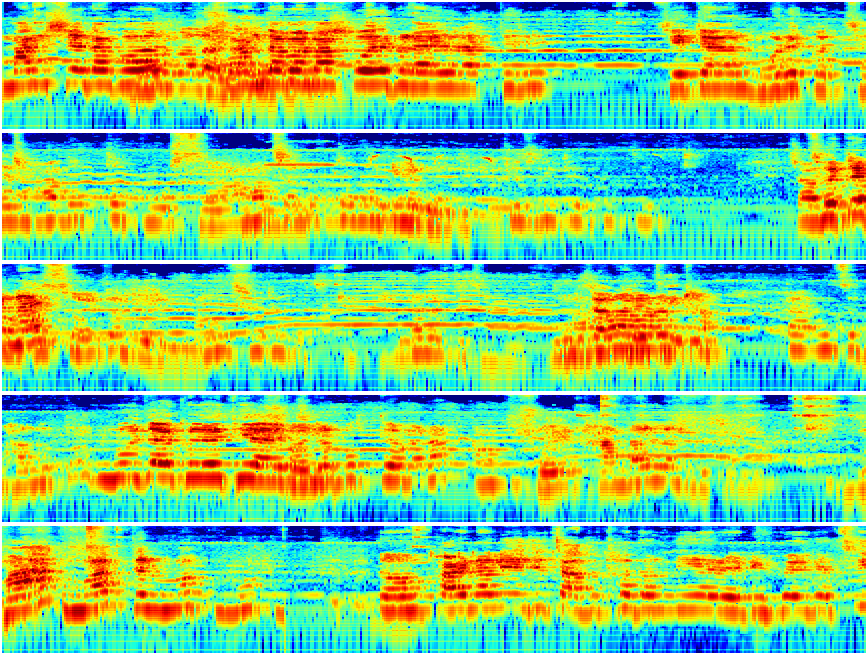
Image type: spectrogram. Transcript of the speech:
মানুষে দেখো সন্ধ্যাবেলা। করে ফেলায় রাত্রি সেটা এখন ভোরে করছে তো পড়ছে আমার চাদর তো সোয়েটার নাই? সোয়েটার বলি। আমি বুঝছি ঠান্ডা লাগতে চাই না মোজা খুলে ঠা- তা হচ্ছে ভালো তো। মোজা খুলে আছে সোয়েটার পরতে হবে না আমার তো শরীর ঠান্ডাই লাগতেছে না মাখ মাখ তেল মাখ মুখ। তো ফাইনালি এই যে চাদর টাদর নিয়ে রেডি হয়ে গেছি।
